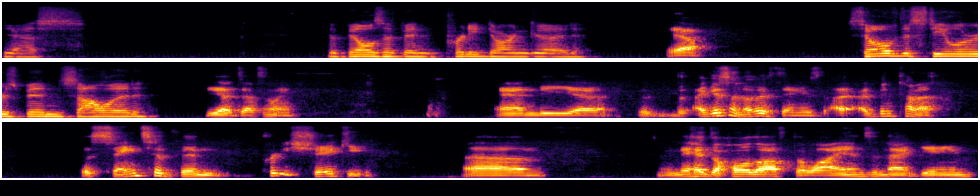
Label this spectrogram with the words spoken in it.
Yes. The Bills have been pretty darn good. Yeah, So have the Steelers been solid. Yeah, definitely. And the, uh, the, the I guess another thing is I, I've been kind of the Saints have been pretty shaky. Um, I mean, they had to hold off the Lions in that game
